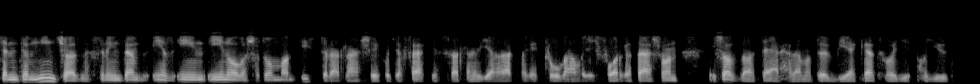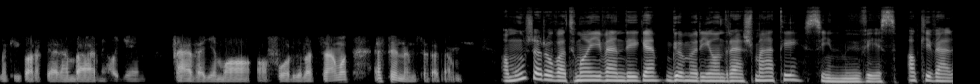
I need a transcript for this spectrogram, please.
szerintem nincs az, meg szerintem az én, én olvasatomban tiszteletlenség, hogyha felkészületlenül jelenlek meg egy próbán vagy egy forgatáson, és azzal terhelem a többieket, hogy, hogy ők nekik arra kellene várni, hogy én felvegyem a, a fordulatszámot. Ezt én nem szeretem. A Múzsarovat mai vendége Gömöri András Máté, színművész, akivel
